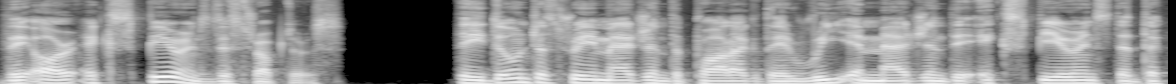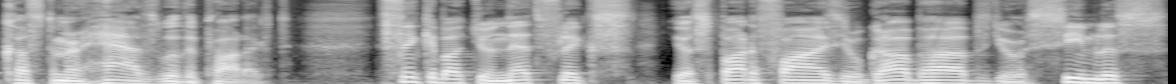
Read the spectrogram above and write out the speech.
they are experience disruptors. They don't just reimagine the product, they reimagine the experience that the customer has with the product. Think about your Netflix, your Spotify's, your Grubhub's, your Seamless,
